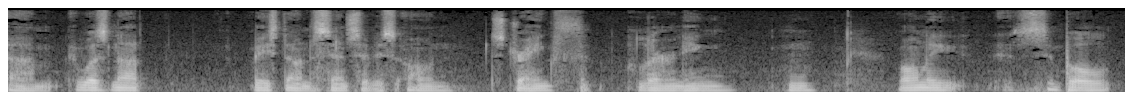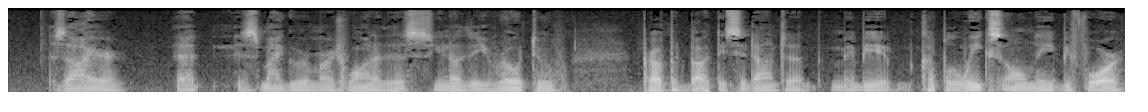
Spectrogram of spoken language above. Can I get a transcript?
um, it was not based on a sense of his own strength, learning, hmm, only simple desire that is my Guru Maharaj wanted this, you know, that he wrote to Prabhupada Bhakti Siddhanta maybe a couple of weeks only before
